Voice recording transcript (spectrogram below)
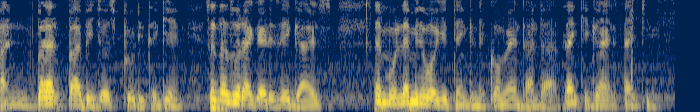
and Bhad Bhabie just proved it again. So that's what I got to say, guys. Let me let me know what you think in the comment, and uh, thank you, guys. Thank you.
